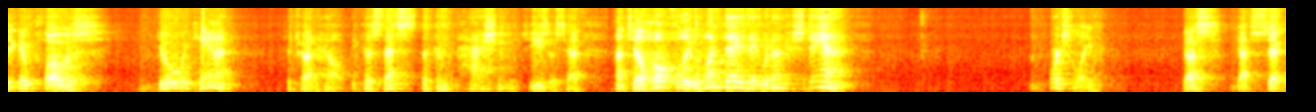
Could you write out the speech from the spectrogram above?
to give clothes. Do what we can to try to help because that's the compassion Jesus had until hopefully one day they would understand. Unfortunately, Gus got sick.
